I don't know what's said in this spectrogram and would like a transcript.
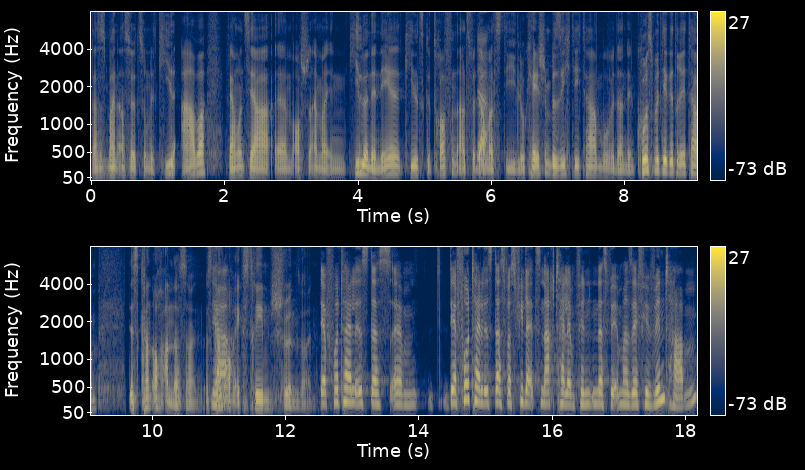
Das ist meine Assoziation mit Kiel. Aber wir haben uns ja ähm, auch schon einmal in Kiel in der Nähe Kiels getroffen, als wir ja. damals die Location besichtigt haben, wo wir dann den Kurs mit dir gedreht haben. Das kann auch anders sein. Es ja. kann auch extrem schön sein. Der Vorteil ist, dass ähm, der Vorteil ist das, was viele als Nachteil empfinden, dass wir immer sehr viel Wind haben.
